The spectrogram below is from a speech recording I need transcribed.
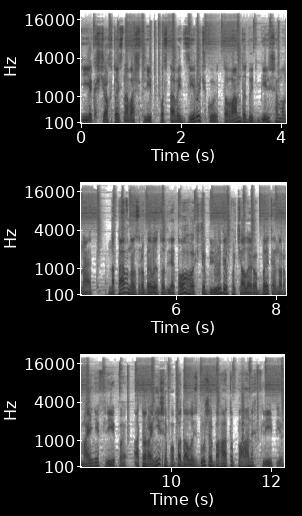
І якщо хтось на ваш фліп поставить зірочку, то вам дадуть більше монет. Напевно, зробили то для того, щоб люди почали робити нормальні фліпи, а то раніше попадалось дуже багато поганих фліпів.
